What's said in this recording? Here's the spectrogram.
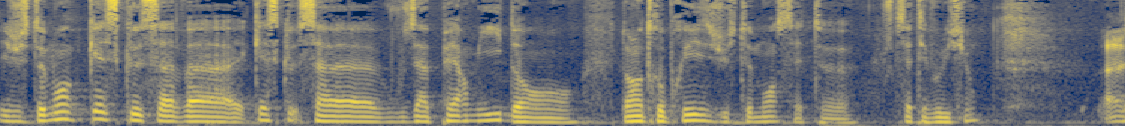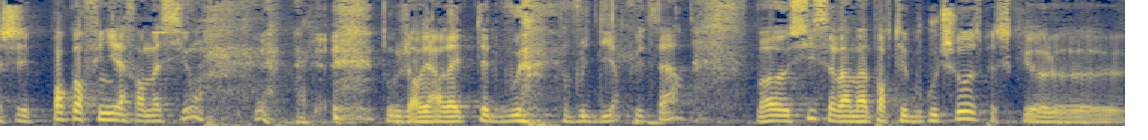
Et justement, qu'est-ce que ça va, qu'est-ce que ça vous a permis dans dans l'entreprise justement cette cette évolution? Euh, J'ai pas encore fini la formation, donc je reviendrai peut-être vous, le dire plus tard. Bah aussi, ça va m'apporter beaucoup de choses parce que le,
